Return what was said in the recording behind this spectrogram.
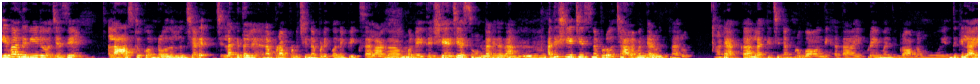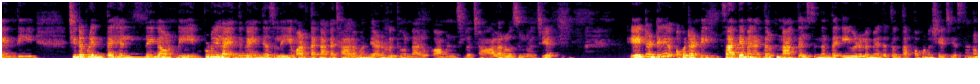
ఇవాళ వీడియో వచ్చేసి లాస్ట్ కొన్ని రోజుల నుంచి అంటే లక్కితల్లి నేను అప్పుడప్పుడు చిన్నప్పుడు కొన్ని పిక్స్ అలాగా కొన్ని అయితే షేర్ చేస్తూ ఉంటాను కదా. అది షేర్ చేసినప్పుడు చాలా మంది అడుగుతున్నారు అంటే అక్క లక్కి చిన్నప్పుడు బాగుంది కదా ఇప్పుడు ఏమైంది ప్రాబ్లము ఎందుకు ఇలా అయింది? చిన్నప్పుడు ఇంత హెల్తీగా ఉండి ఇప్పుడు ఇలా ఎందుకు అయింది? అసలు ఏం అర్థం కాక చాలా మంది అడుగుతున్నారు కామెంట్స్లో చాలా రోజుల నుంచి. ఏంటంటే ఒకటండి సాధ్యమైనంత వరకు నాకు తెలిసిందంతా ఈ వీడియోలో మీ అందరితో తప్పకుండా షేర్ చేస్తాను.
